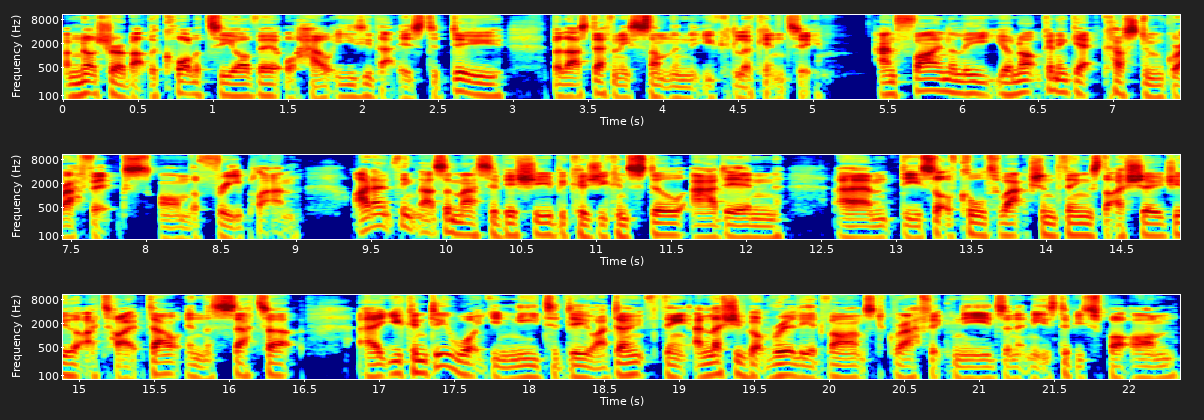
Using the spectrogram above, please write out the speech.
I'm not sure about the quality of it or how easy that is to do, but that's definitely something that you could look into. And finally, you're not going to get custom graphics on the free plan. I don't think that's a massive issue because you can still add in um, the sort of call to action things that I showed you that I typed out in the setup. Uh, you can do what you need to do. I don't think, unless you've got really advanced graphic needs and it needs to be spot on,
